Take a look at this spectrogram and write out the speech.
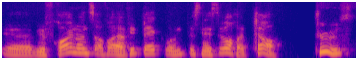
äh, wir freuen uns auf euer Feedback und bis nächste Woche. Ciao. Tschüss.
